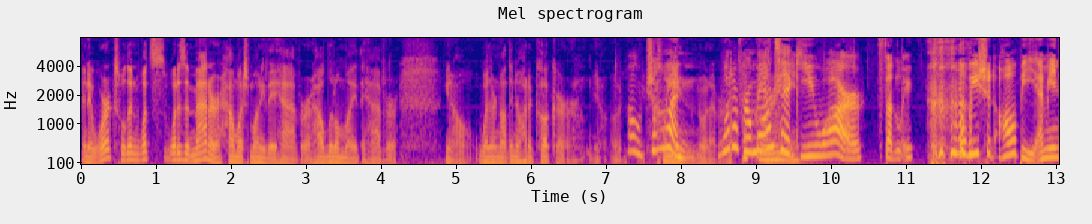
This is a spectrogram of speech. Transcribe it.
and it works, well, then what's what does it matter how much money they have or how little money they have or you know whether or not they know how to cook or you know Oh, John, clean or whatever. what a romantic Agree. you are suddenly. well, we should all be. I mean,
